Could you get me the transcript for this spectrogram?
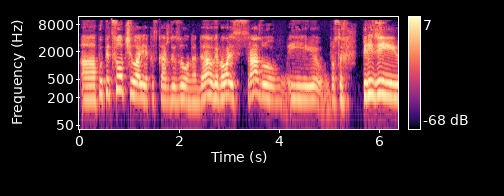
а, по 500 человек из каждой зоны, да, вербовались сразу и просто впереди,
